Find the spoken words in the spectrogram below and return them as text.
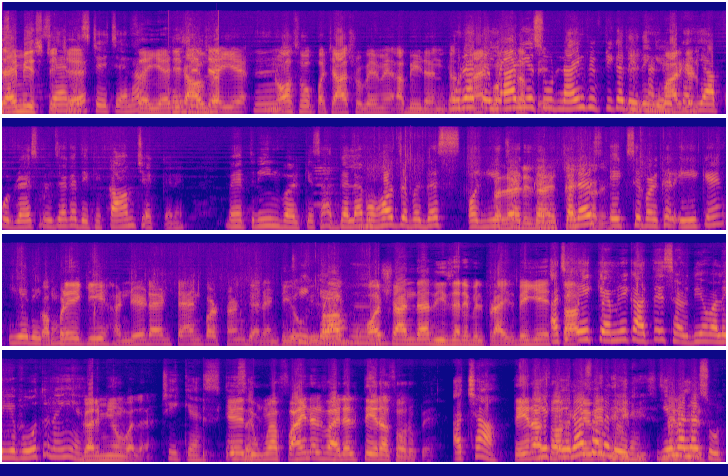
सेमी स्टिच है। स्टिच है ना? सही है जिसे चाहिए नौ सौ पचास रूपए में अभी डन पूरा तैयार ये सूट नाइन फिफ्टी का दे देंगे। मार्केट- ये आपको ड्रेस मिल जाएगा देखें काम चेक करें। बेहतरीन वर्क के साथ गला बहुत ज़बरदस्त और ये कलर चेक करें। कलर्स एक से बढ़कर एक है ये देखें। कपड़े की hundred and ten percent guarantee होगी। तो है, आप बहुत शानदार रीजनेबल प्राइस भैया अच्छा एक कैमरे का आते हैं सर्दियों वाला ये वो तो नहीं है? गर्मियों वाला है। ठीक है। इसके दूँगा फाइनल फाइनल तेरह सौ रूपए। अच्छा तेरह सौ ये वाला सूट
